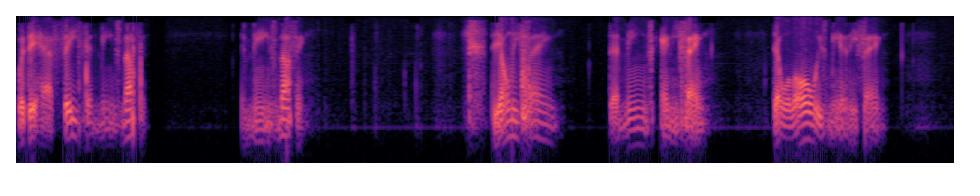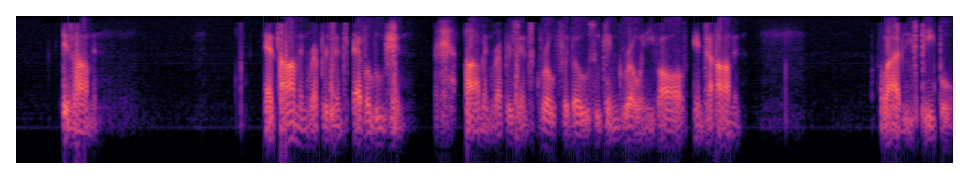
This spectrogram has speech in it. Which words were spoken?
what they have faith in means nothing. It means nothing. The only thing that means anything, that will always mean anything, is Amen. And Amen represents evolution. Amen represents growth for those who can grow and evolve into Amen. A lot of these people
